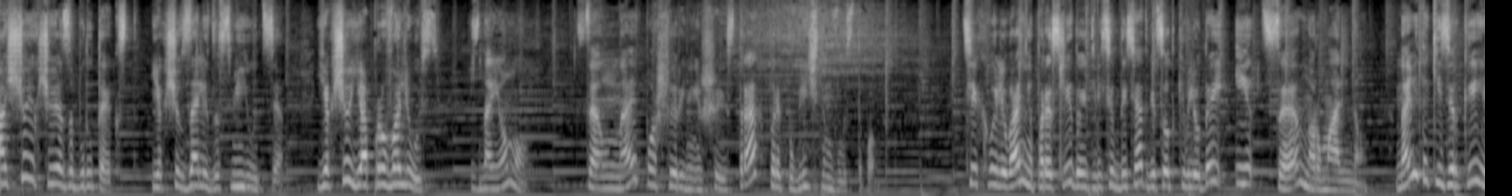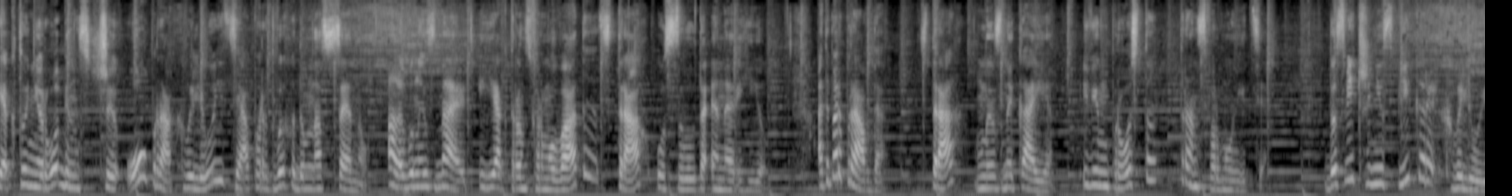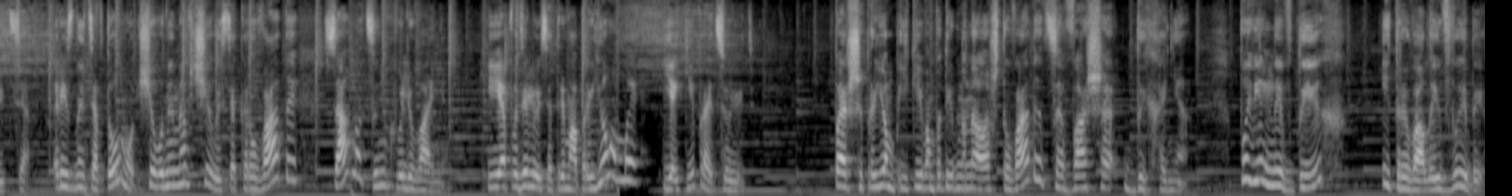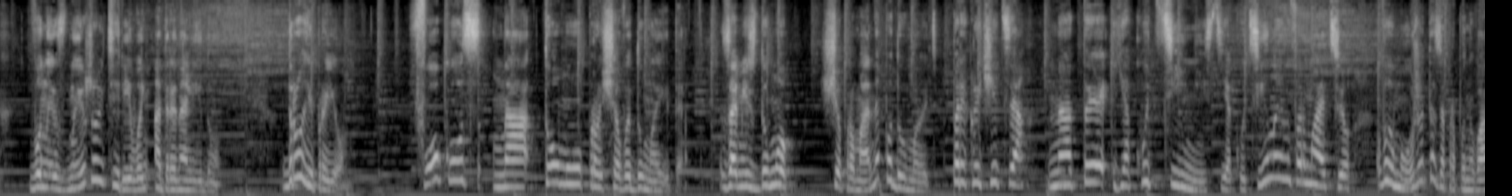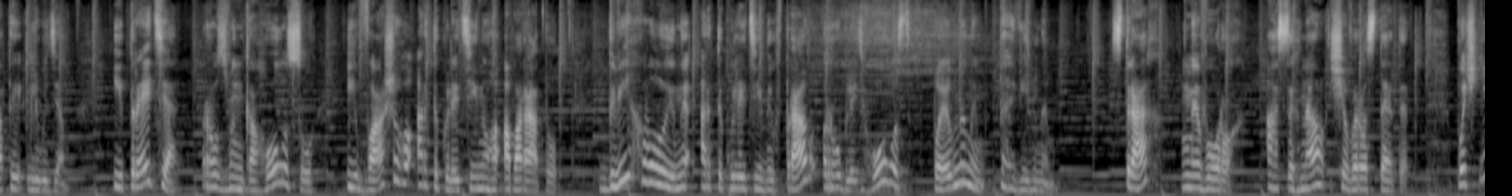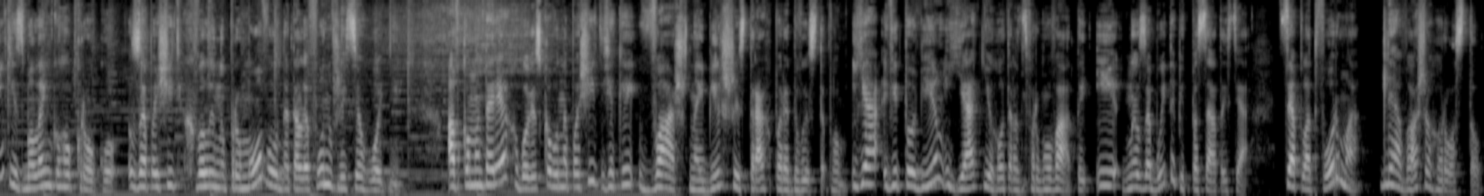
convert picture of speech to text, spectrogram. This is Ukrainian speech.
А що, якщо я заберу текст? Якщо в залі засміються? Якщо я провалюсь? Знайомо? Це найпоширеніший страх перед публічним виступом. Ці хвилювання переслідують 80% людей, і це нормально. Навіть такі зірки, як Тоні Робінс чи Опра, хвилюються перед виходом на сцену, але вони знають, як трансформувати страх у силу та енергію. А тепер правда: страх не зникає, він просто трансформується. Досвідчені спікери хвилюються. Різниця в тому, що вони навчилися керувати саме цим хвилюванням. І я поділюся трьома прийомами, які працюють. Перший прийом, який вам потрібно налаштувати, це ваше дихання. Повільний вдих і тривалий видих. Вони знижують рівень адреналіну. Другий прийом фокус на тому, про що ви думаєте. Замість думок, що про мене подумають, переключіться на те, яку цінність, яку цінну інформацію ви можете запропонувати людям. І третє розвинка голосу і вашого артикуляційного апарату. Дві хвилини артикуляційних вправ роблять голос впевненим та вільним. Страх не ворог, а сигнал, що ви ростете. Почніть із маленького кроку. Запишіть хвилину промову на телефон вже сьогодні. А в коментарях обов'язково напишіть, який ваш найбільший страх перед виступом. Я відповім, як його трансформувати. І не забудьте підписатися. Ця платформа для вашого росту.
